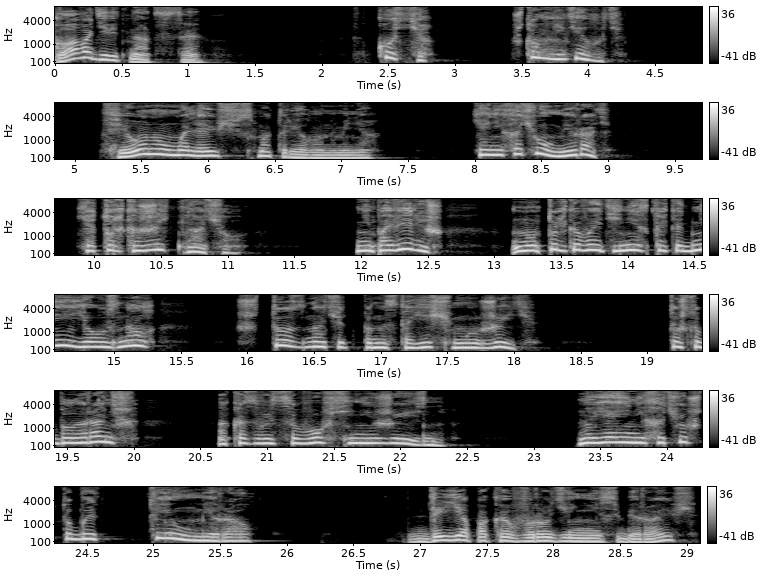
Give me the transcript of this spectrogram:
Глава девятнадцатая. «Костя, что мне делать?» Фиона умоляюще смотрела на меня. «Я не хочу умирать. Я только жить начал. Не поверишь, но только в эти несколько дней я узнал, что значит по-настоящему жить. То, что было раньше, оказывается, вовсе не жизнь. Но я и не хочу, чтобы ты умирал». «Да я пока вроде не собираюсь».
